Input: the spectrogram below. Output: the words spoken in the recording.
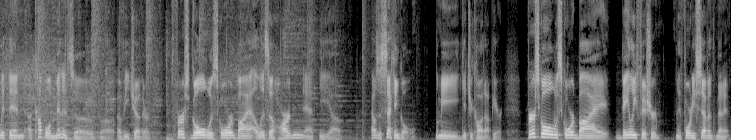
within a couple of minutes of uh, of each other. First goal was scored by Alyssa Harden at the. Uh, that was the second goal. Let me get you caught up here. First goal was scored by Bailey Fisher in the 47th minute,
